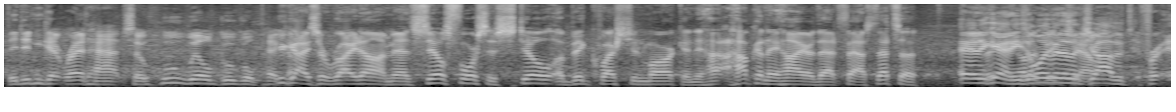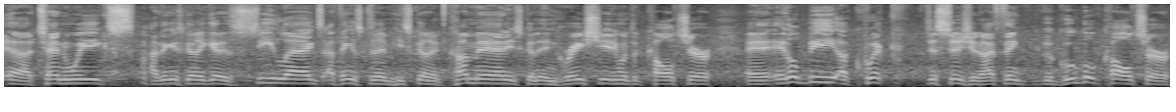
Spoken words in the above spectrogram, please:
they didn't get Red Hat, so who will Google pick You up? guys are right on, man. Salesforce is still a big question mark, and how, how can they hire that fast? That's a And again, he's only big been in the challenge. job for uh, 10 weeks. I think he's going to get his sea legs. I think it's going to, he's going to come in, he's going to ingratiate him with the culture, and it'll be a quick decision. I think the Google culture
